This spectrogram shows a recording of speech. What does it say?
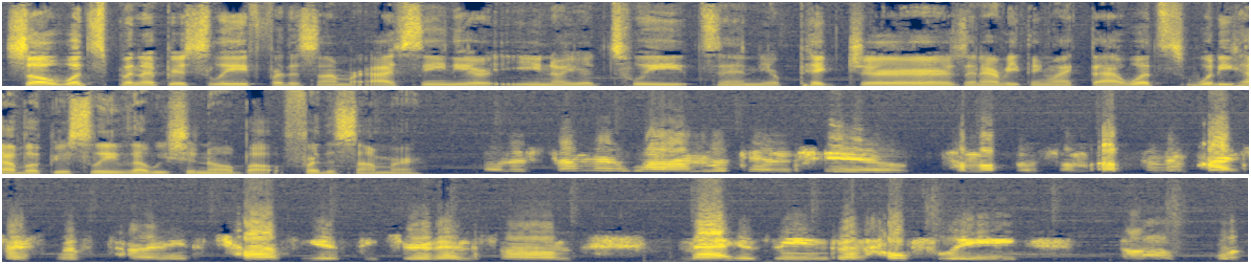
So what's been up your sleeve for the summer? I've seen your, you know, your tweets and your pictures and everything like that. What's what do you have up your sleeve that we should know about for the summer? Well, this summer, well, I'm looking to come up with some upcoming projects with Tony to try to get featured in some magazines and hopefully uh, work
